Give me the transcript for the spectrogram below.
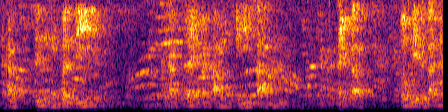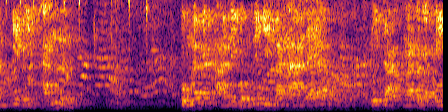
นะครับ ซึ่งวันนี้นะครับได้มาทำสีสันให้กับโรงเรียนบ้านน้ำเที่ยงอีกครั้งหนึ่งกลุ่มรักการอ่านนี่ผมได้ยินมานานแล้ว รู้จักมาตั้งแต่ปี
